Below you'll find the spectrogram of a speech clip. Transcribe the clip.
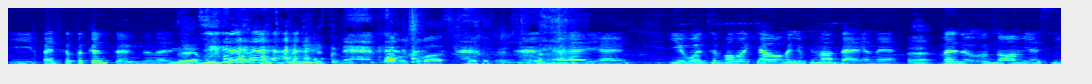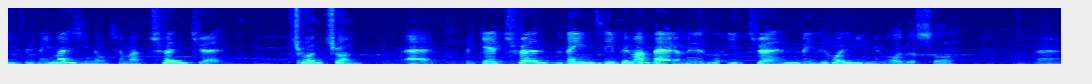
E parece que eu tô cantando, né? É muito, é muito bonito, muito bonito. É muito massa. É lindo. É, é. E o outro você falou que é o rolinho primavera, né? É, Mano, o nome, assim, vocês nem imaginam. Chama Chunjuan. chuan chuan. É, porque Chuan vem de primavera mesmo e Chuan vem de rolinho. Olha só. É.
